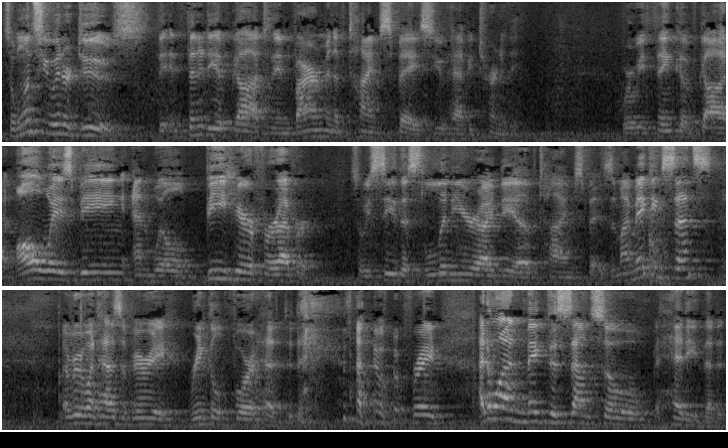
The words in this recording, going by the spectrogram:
So once you introduce the infinity of God to the environment of time space, you have eternity. Where we think of God always being and will be here forever. So we see this linear idea of time space. Am I making sense? Everyone has a very wrinkled forehead today. I'm afraid. I don't want to make this sound so heady that it.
